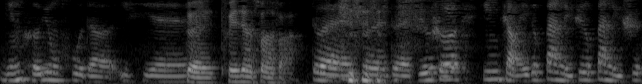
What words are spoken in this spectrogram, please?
迎合用户的一些对推荐算法，对对对，比如说给你找一个伴侣，这个伴侣是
